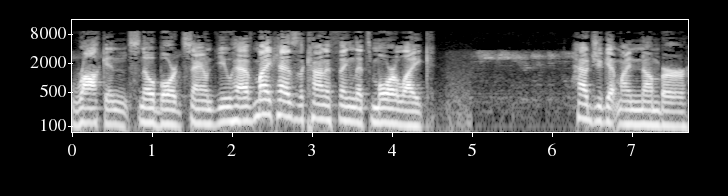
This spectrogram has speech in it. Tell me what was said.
rock and snowboard sound you have. Mike has the kind of thing that's more like, how'd you get my number,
